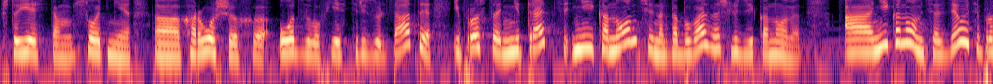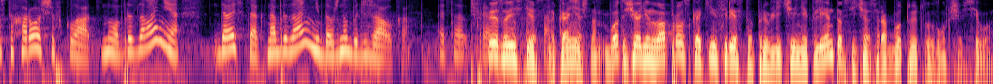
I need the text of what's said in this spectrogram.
что есть там сотни э, хороших отзывов, есть результаты, и просто не тратьте, не экономьте, иногда бывает, знаешь, люди экономят, а не экономьте, а сделайте просто хороший вклад. Ну, образование, давайте так, на образование не должно быть жалко. Это, прям Это естественно, конечно. Вот еще один вопрос. Какие средства привлечения клиентов сейчас работают лучше всего?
